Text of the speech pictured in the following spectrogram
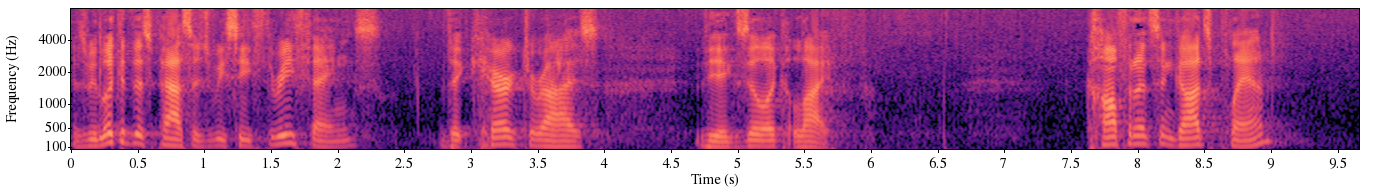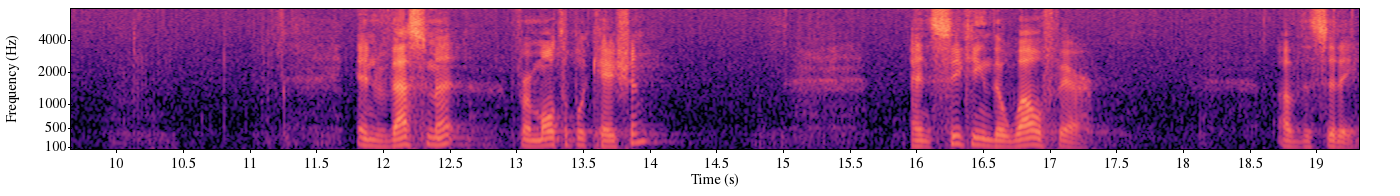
As we look at this passage, we see three things that characterize the exilic life confidence in God's plan investment for multiplication, and seeking the welfare of the city.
